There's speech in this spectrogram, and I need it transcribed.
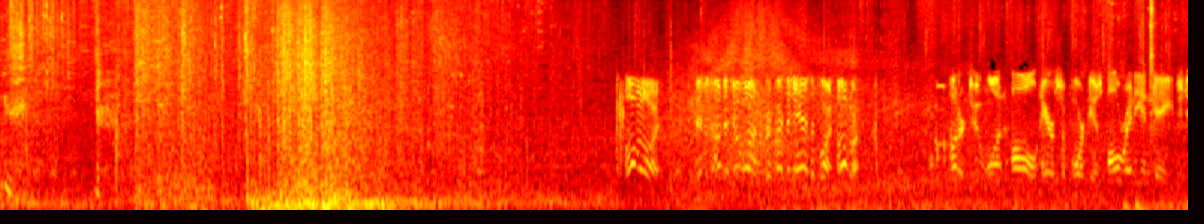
Overlord, this is Hunter 2-1, requesting air support. Over. Hunter 2-1, all air support is already engaged.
